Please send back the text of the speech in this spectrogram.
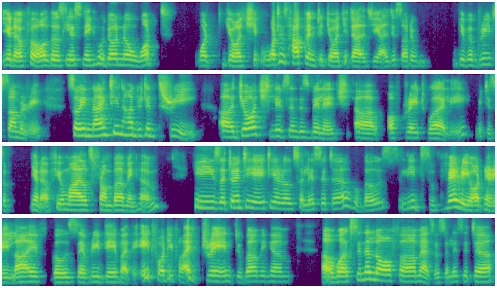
you know, for all those listening who don't know what what George, what has happened to George Edalji, I'll just sort of give a brief summary. So in 1903, uh, George lives in this village uh, of Great Wyrley, which is a you know a few miles from Birmingham. He's a 28 year old solicitor who goes, leads a very ordinary life, goes every day by the 845 train to Birmingham, uh, works in a law firm as a solicitor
